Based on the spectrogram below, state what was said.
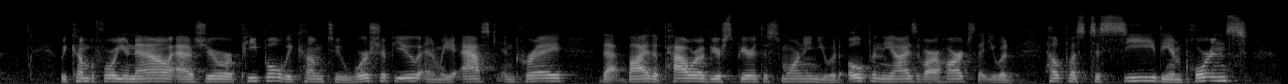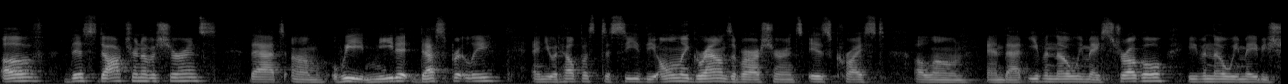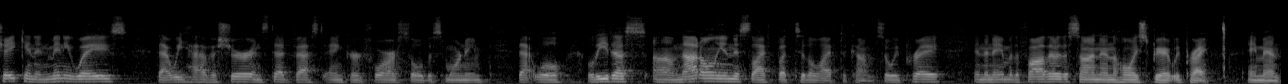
We come before you now as your people. We come to worship you, and we ask and pray that by the power of your Spirit this morning, you would open the eyes of our hearts, that you would help us to see the importance of this doctrine of assurance, that um, we need it desperately, and you would help us to see the only grounds of our assurance is Christ alone, and that even though we may struggle, even though we may be shaken in many ways, that we have a sure and steadfast anchor for our soul this morning that will lead us um, not only in this life, but to the life to come. So we pray in the name of the Father, the Son, and the Holy Spirit, we pray. Amen.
